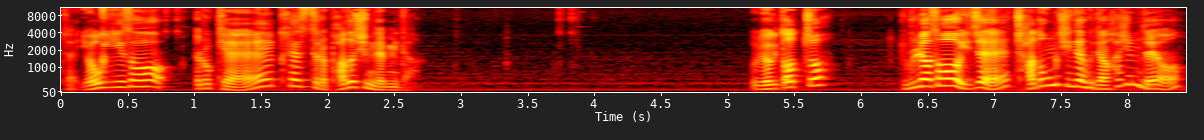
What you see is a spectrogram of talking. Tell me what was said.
자 여기서 이렇게 quest를 받으시면 됩니다. 여기 떴죠? 눌려서 이제 자동 진행 그냥 하시면 돼요.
